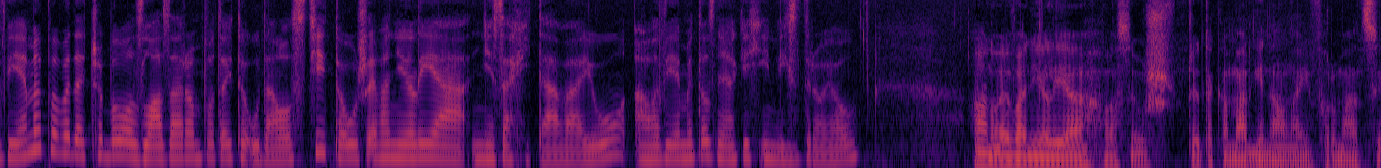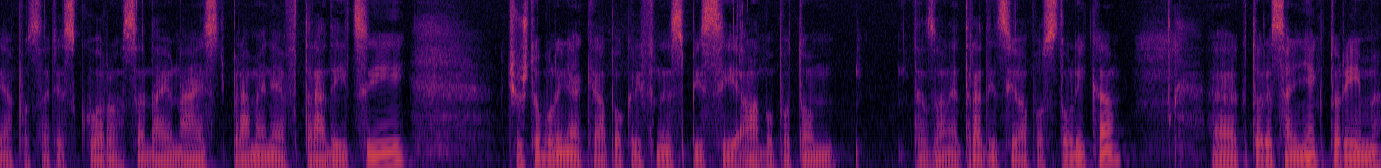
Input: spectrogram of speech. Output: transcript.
vieme povedať, čo bolo s Lazárom po tejto udalosti? To už evanielia nezachytávajú, ale vieme to z nejakých iných zdrojov? Áno, evanielia, vlastne už to je taká marginálna informácia, v podstate skôr sa dajú nájsť pramene v tradícii, či už to boli nejaké apokryfné spisy, alebo potom tzv. tradície apostolika, e, ktoré sa niektorým e,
